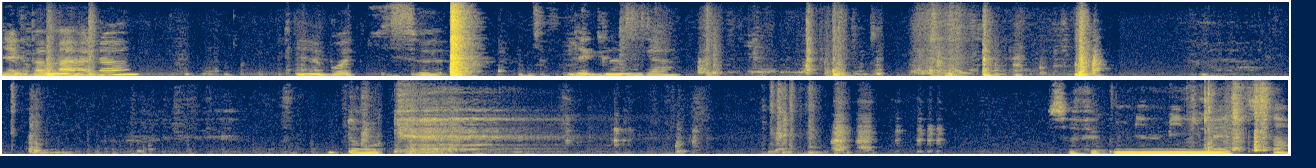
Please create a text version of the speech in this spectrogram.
ai pas mal. A la boîte qui se déglingue. Donc, ça fait combien de millimètres ça?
